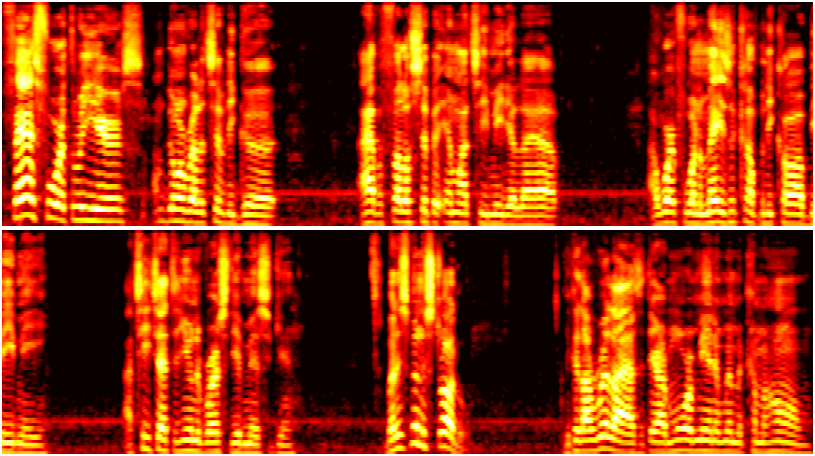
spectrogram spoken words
fast forward three years, I'm doing relatively good. I have a fellowship at MIT Media Lab. I work for an amazing company called BMe. I teach at the University of Michigan. But it's been a struggle because I realize that there are more men and women coming home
